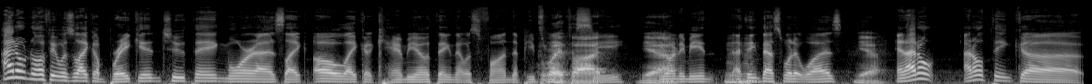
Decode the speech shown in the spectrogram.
I don't know if it was like a break into thing, more as like oh, like a cameo thing that was fun that people I like to see. Yeah. you know what I mean. I Mhm. think that's what it was. Yeah. And I don't, I don't think uh,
